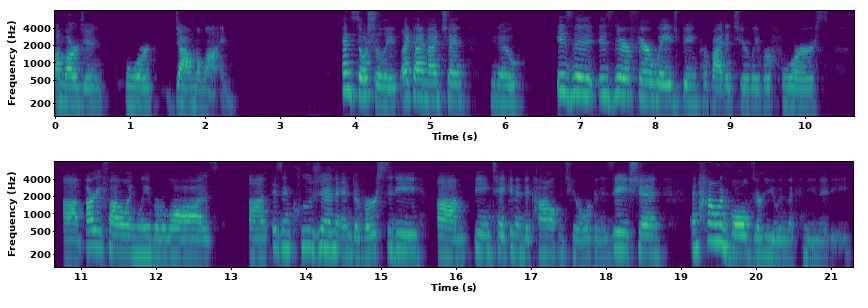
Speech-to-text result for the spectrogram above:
a margin for down the line. And socially, like I mentioned, you know, is it is there a fair wage being provided to your labor force? Um, are you following labor laws? Um, is inclusion and diversity um, being taken into account into your organization? And how involved are you in the community?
